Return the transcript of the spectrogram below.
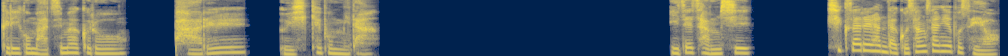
그리고 마지막으로 발을 의식해 봅니다. 이제 잠시 식사를 한다고 상상해 보세요.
